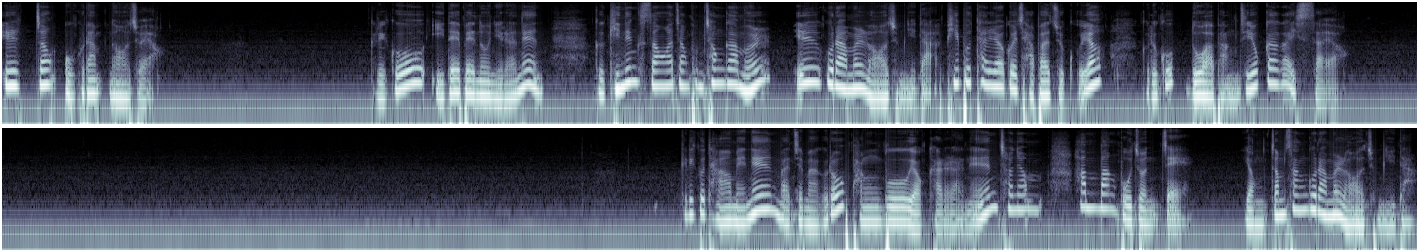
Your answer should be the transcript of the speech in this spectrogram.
1.5g 넣어줘요. 그리고 이데베논이라는 그 기능성 화장품 첨가물 1g을 넣어줍니다. 피부 탄력을 잡아주고요. 그리고 노화 방지 효과가 있어요. 그리고 다음에는 마지막으로 방부 역할을 하는 천연 한방 보존제 0.3g을 넣어줍니다.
